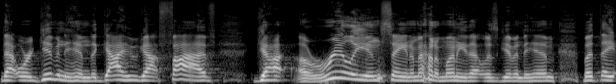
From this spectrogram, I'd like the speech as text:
that were given to him. The guy who got five got a really insane amount of money that was given to him, but they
